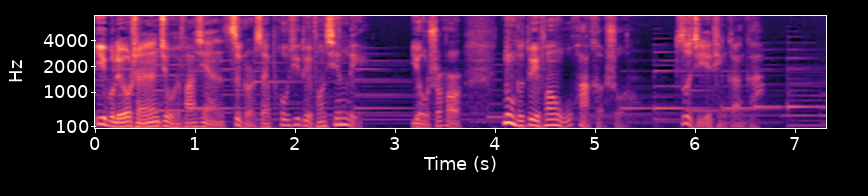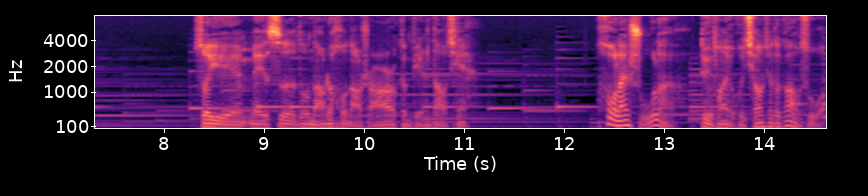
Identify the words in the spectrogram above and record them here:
一不留神就会发现自个儿在剖析对方心理，有时候弄得对方无话可说，自己也挺尴尬。所以每次都挠着后脑勺跟别人道歉。后来熟了，对方也会悄悄地告诉我，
